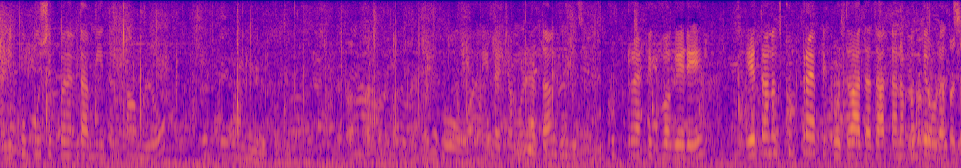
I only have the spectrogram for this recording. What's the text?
आणि खूप उशीरपर्यंत आम्ही इथं थांबलो. हो आणि त्याच्यामुळे आता घरी चाललो खूप ट्रॅफिक वगैरे. येतानाच खूप ट्रॅफिक होतं आता जाताना पण तेवढंच.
